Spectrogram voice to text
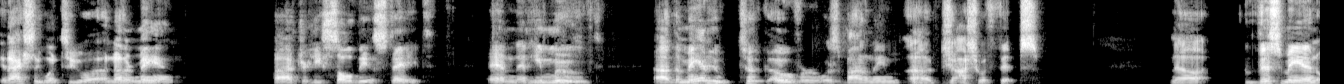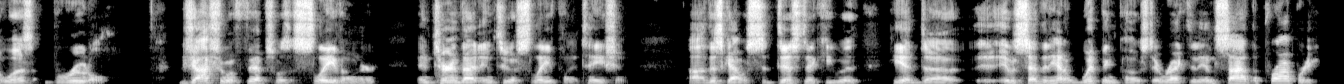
it actually went to uh, another man uh, after he sold the estate, and and he moved. Uh, the man who took over was by the name uh, Joshua Phipps. Now, this man was brutal. Joshua Phipps was a slave owner and turned that into a slave plantation. Uh, this guy was sadistic. He would he had it was said that he had a whipping post erected inside the property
